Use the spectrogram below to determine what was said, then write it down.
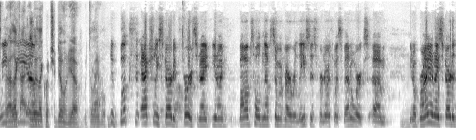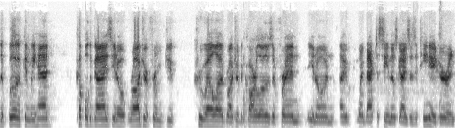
We, I like. we, I really um, like what you're doing. Yeah, with the Yeah. label. the book th- actually started first, and I, you know, Bob's holding up some of our releases for Northwest Metalworks. Um, Mhm. you know, Brian and I started the book, and we had a couple of the guys, you know, Roger from Du- Cruella, Roger DiCarlo is a friend, you know, and I went back to seeing those guys as a teenager, and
